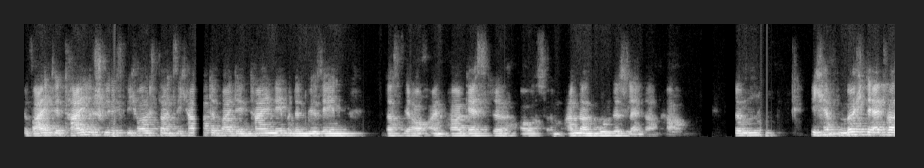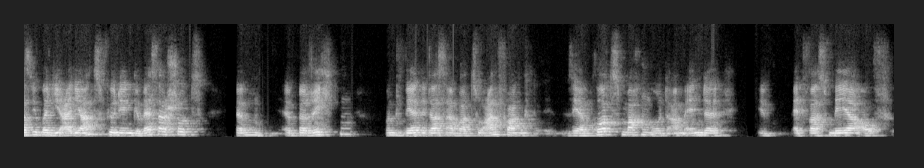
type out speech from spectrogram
weite Teile Schleswig-Holsteins. Ich hatte bei den Teilnehmenden gesehen, dass wir auch ein paar Gäste aus ähm, anderen Bundesländern haben. Ich möchte etwas über die Allianz für den Gewässerschutz ähm, äh, berichten und werde das aber zu Anfang sehr kurz machen und am Ende äh, etwas mehr auf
